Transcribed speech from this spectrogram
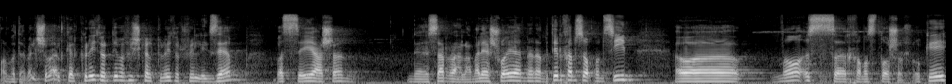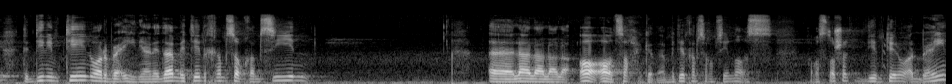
ما تعملش بقى ال calculator دي ما فيش calculator في ال exam بس هي عشان نسرع العملية شوية إن أنا 255 آه ناقص 15 okay؟ تديني 240 يعني ده 255 آه لا لا لا لا آه آه صح كده 255 ناقص 15 تدي 240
